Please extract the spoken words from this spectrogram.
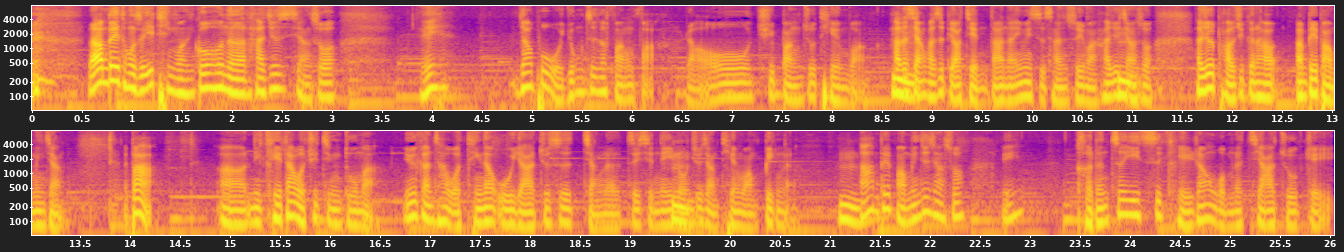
然后安倍同学一听完过后呢，他就是想说，诶，要不我用这个方法，然后去帮助天王。他的想法是比较简单的，因为十三岁嘛，他就讲说，他就跑去跟他安倍保明讲，爸，啊、你可以带我去京都嘛？因为刚才我听到乌鸦就是讲了这些内容，嗯就讲天王病了。嗯然后被保民就想说，诶，可能这一次可以让我们的家族给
